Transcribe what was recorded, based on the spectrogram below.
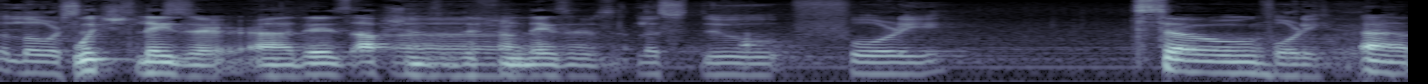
Lower. Which laser? Uh, there's options of different lasers. Let's do 40. So 40. uh,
